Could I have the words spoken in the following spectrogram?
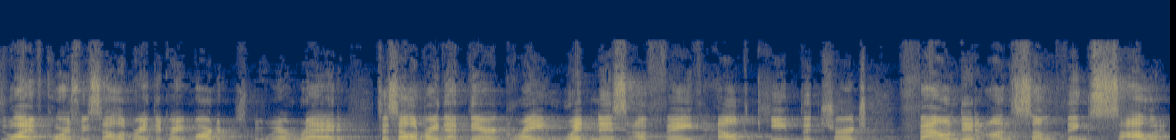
Which is why, of course, we celebrate the great martyrs. We wear red to celebrate that their great witness of faith helped keep the church founded on something solid.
